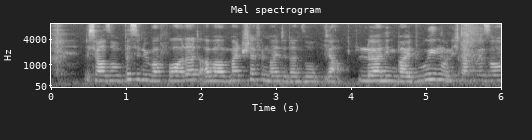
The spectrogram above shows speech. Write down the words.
ich war so ein bisschen überfordert, aber meine Chefin meinte dann so, ja, Learning by Doing. Und ich dachte mir so,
